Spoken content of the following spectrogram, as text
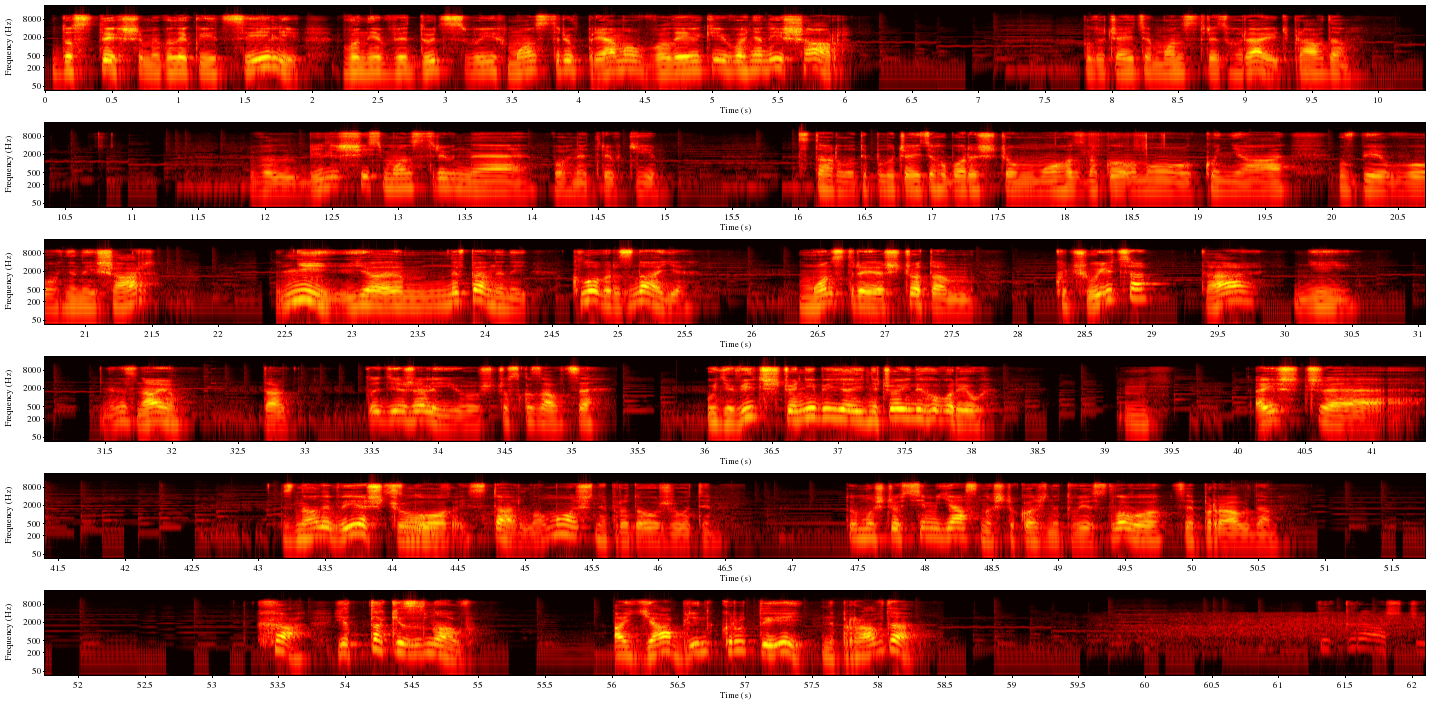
достигшими великої цілі, вони ведуть своїх монстрів прямо в великий вогняний шар. Получається, монстри згорають, правда? Більшість монстрів не вогнетривкі. Старло, ти, получається, говориш, що мого знакомого коня вбив вогняний шар? Ні, я ем, не впевнений. Кловер знає. Монстри що там кочуються? Та ні. Я не знаю. Так. Тоді жалію, що сказав це. Уявіть, що ніби я й нічого й не говорив. М. А іще. Знали ви, що. Слухай, Старло, можеш не продовжувати. Тому що всім ясно, що кожне твоє слово це правда. Ха, я так і знав. А я, блін, крутий, неправда? Ти.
